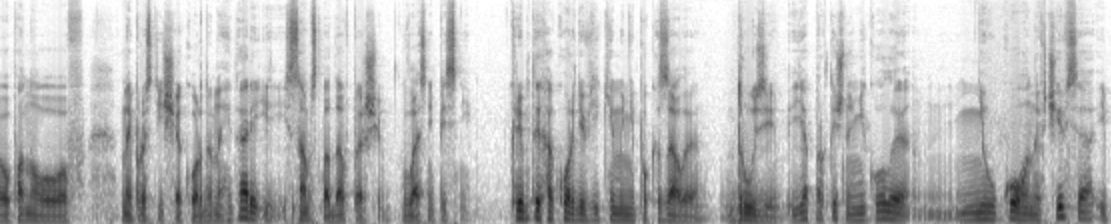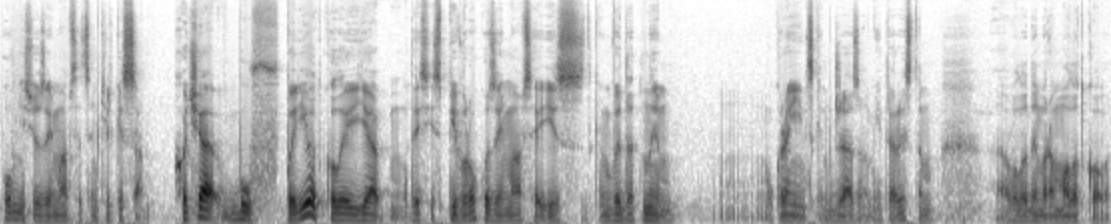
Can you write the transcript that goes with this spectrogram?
опановував найпростіші акорди на гітарі і, і сам складав перші власні пісні. Крім тих акордів, які мені показали друзі, я практично ніколи ні у кого не вчився і повністю займався цим тільки сам. Хоча був період, коли я десь із півроку займався із таким видатним українським джазовим гітаристом е, Володимиром Молотковим.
